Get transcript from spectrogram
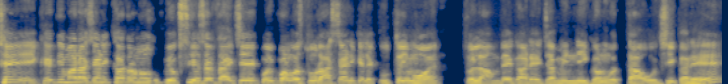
છે. ખેતીમાં રાસાયણિક ખાતરનો ઉપયોગ શી અસર થાય છે? કોઈ પણ વસ્તુ રાસાયણિક એટલે કૃત્રિમ હોય, તો લાંબે ગાળે જમીનની ગુણવત્તા ઓછી કરે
